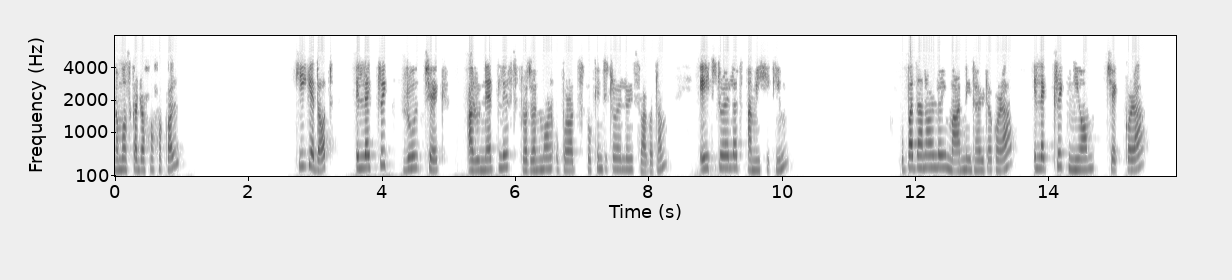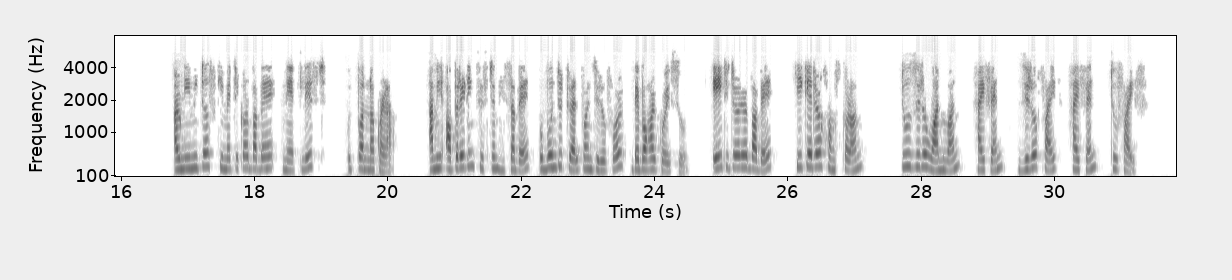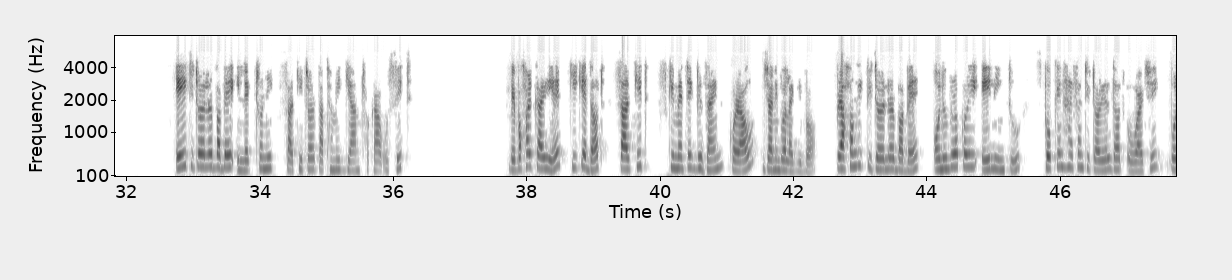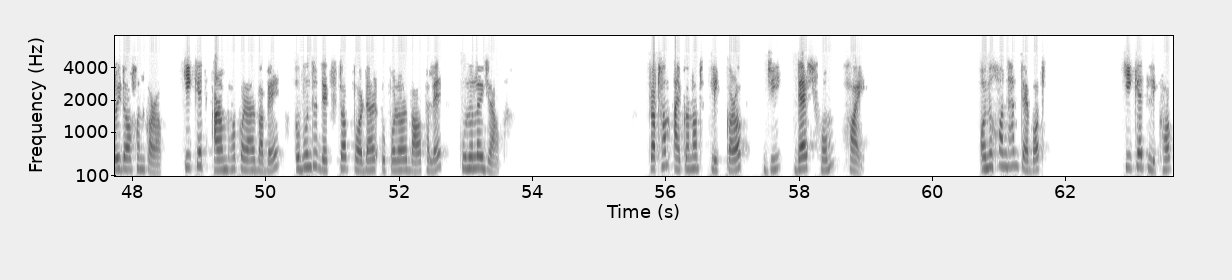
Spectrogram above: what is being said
নমস্কাৰ দৰ্শক সকল। কিকেডত ইলেক্ট্ৰিক ৰুল চেক আৰু নেটলিষ্ট প্ৰজন্মৰ ওপৰত স্পকেন টিউটৰিয়েললৈ স্বাগতম। এই টিউটৰিয়েলত আমি শিকিম উপাদানৰলৈ মান নিৰ্ধাৰিত কৰা ইলেক্ট্ৰিক নিয়ম চেক কৰা আৰু নিৰ্মিত স্কিমেটিকৰ বাবে নেটলিষ্ট উৎপন্ন কৰা। আমি অপাৰেটিং সিস্টেম হিসাবে উবুন্টু 1204 ব্যবহাৰ কৰিছো। এই টিউটৰিয়েলৰ বাবে কিকেডৰ সংস্কৰণ 2011 05 25 এই টিউটৰিয়েলৰ বাবে ইলেক্ট্ৰনিক সাৰ্কিটৰ প্ৰাথমিক জ্ঞান থকা উচিত। ব্যবহাৰকাৰীয়ে কিকেডত সাৰ্কিট স্কিমেটিক ডিজাইন কৰাও জানিব লাগিব। প্ৰাসংগিক টিউটৰিয়েলৰ বাবে অনুগ্ৰহ কৰি এই লিংকটো spoken tutorialorg পৰিদৰ্শন কৰক। কিকেড আৰম্ভ কৰাৰ বাবে উবুন্টু ডেস্কটপ পৰ্দাৰ ওপৰৰ বাওফালে কোণলৈ যাওক। প্ৰথম আইকনত ক্লিক কৰক যি ডেশ হোম হয়। অনুসন্ধান টেবত কিকেড লিখক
